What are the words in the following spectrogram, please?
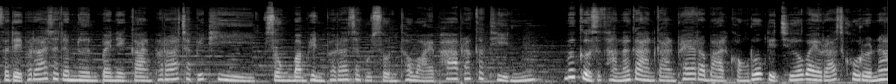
เสด็จพระราชดำเนินไปในการพระราชพิธี ทรงบำเพ็ญพระราชกุศลถวายผ้าพระกฐิน เมื่อเกิดสถานการณ์การแพร่ระบาดของโรคติดเชื้อไวรัสโคโรนา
